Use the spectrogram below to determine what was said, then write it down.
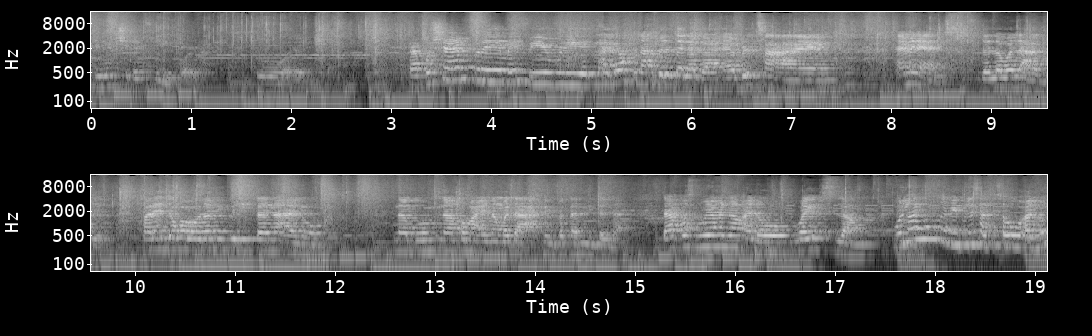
Creamy chicken flavor. So, ayan siya. Tapos, syempre, may favorite. Lagi ako nabili talaga, every time. M&M's. Dalawa lagi. Para hindi ako napipilitan na ano, na, na kumain ng madami, ba't nandito na. Tapos, muna ka ng ano, wipes lang. Wala yung nabibili sa sa ano,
